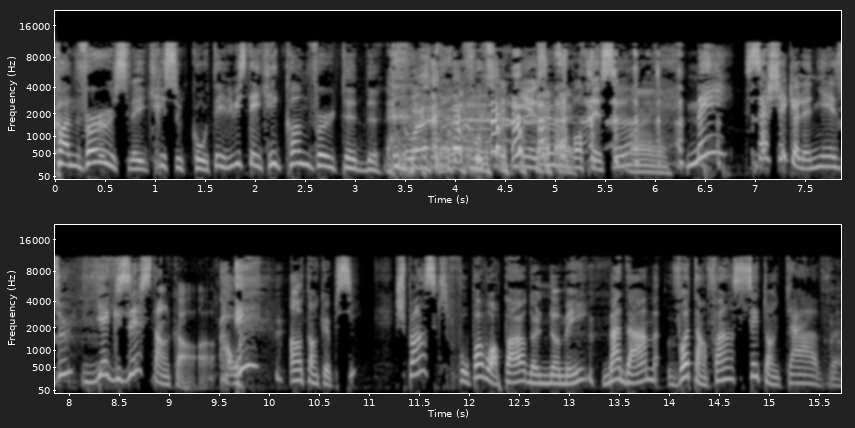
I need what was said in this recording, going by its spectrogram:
Converse, là, écrit sur le côté. Lui, c'était écrit Converted. Faut-tu être niaiseux pour porter ça? Mais sachez que le niaiseux, il existe encore. Et, en tant que psy, je pense qu'il faut pas avoir peur de le nommer. Madame, votre enfant, c'est un cave.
